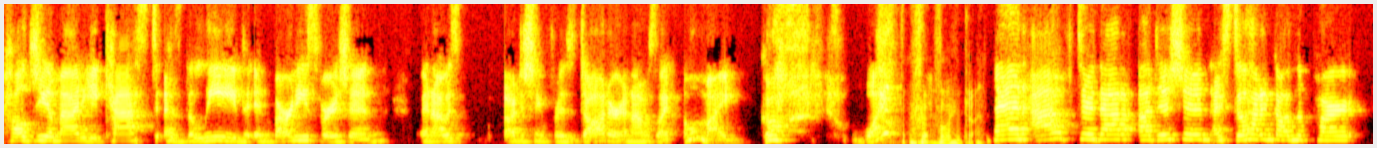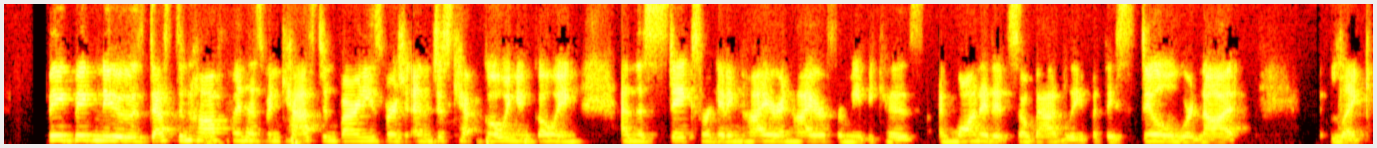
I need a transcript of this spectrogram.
Paul Giamatti cast as the lead in Barney's version, and I was auditioning for his daughter, and I was like, oh my God, what? oh my God. And after that audition, I still hadn't gotten the part. Big, big news. Dustin Hoffman has been cast in Barney's version, and it just kept going and going. And the stakes were getting higher and higher for me because I wanted it so badly, but they still were not like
